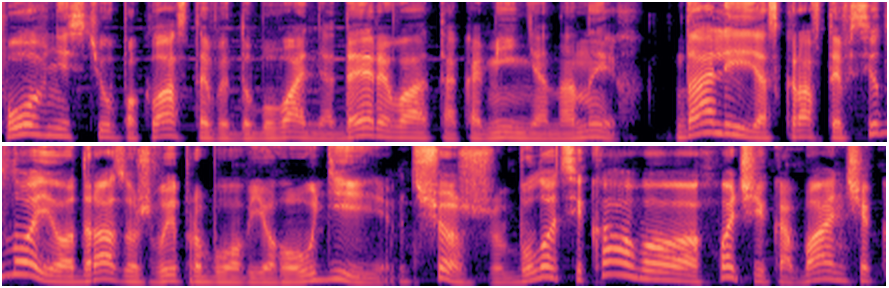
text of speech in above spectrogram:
повністю покласти видобування дерева та каміння на них. Далі я скрафтив сідло і одразу ж випробував його у дії. Що ж, було цікаво, хоч і кабанчик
